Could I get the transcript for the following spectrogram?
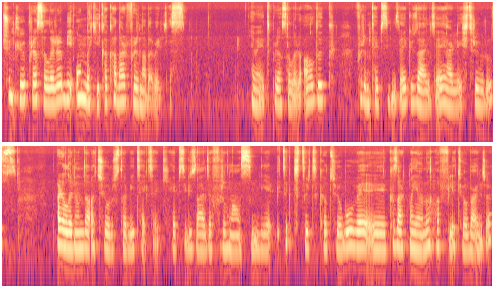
Çünkü pırasaları bir 10 dakika kadar fırına da vereceğiz. Evet pırasaları aldık. Fırın tepsimize güzelce yerleştiriyoruz. Aralarını da açıyoruz tabii tek tek. Hepsi güzelce fırınlansın diye. Bir tık çıtırtı katıyor bu ve e, kızartma yağını hafifletiyor bence.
